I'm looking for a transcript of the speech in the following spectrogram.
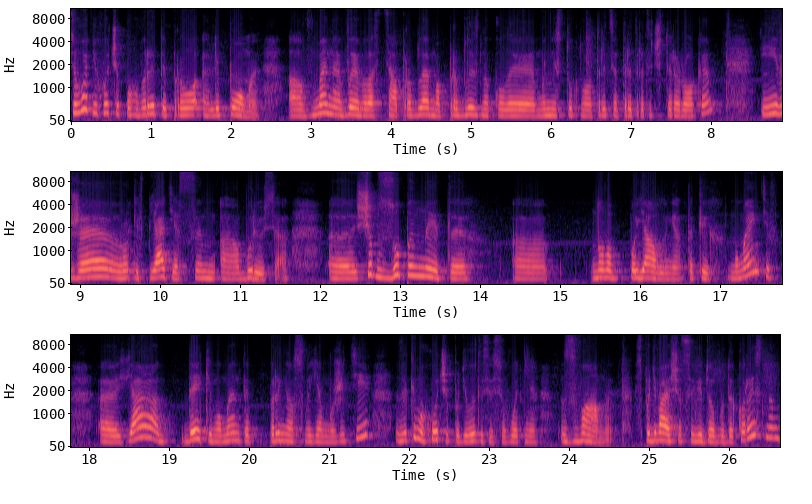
Сьогодні хочу поговорити про ліпоми. В мене виявилася ця проблема приблизно, коли мені стукнуло 33-34 роки, і вже років 5 я з цим а, борюся. Е, Щоб зупинити е, новопоявлення таких моментів, е, я деякі моменти прийняла в своєму житті, з якими хочу поділитися сьогодні з вами. Сподіваюся, що це відео буде корисним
